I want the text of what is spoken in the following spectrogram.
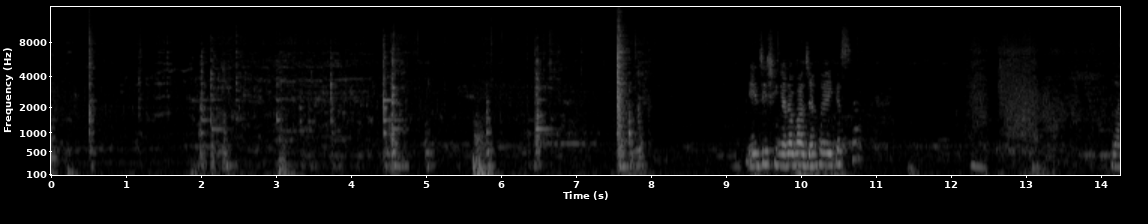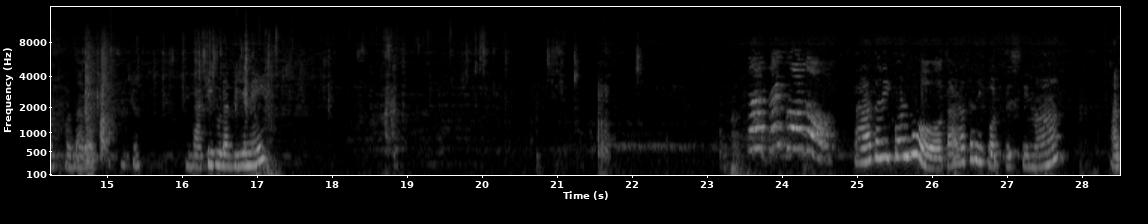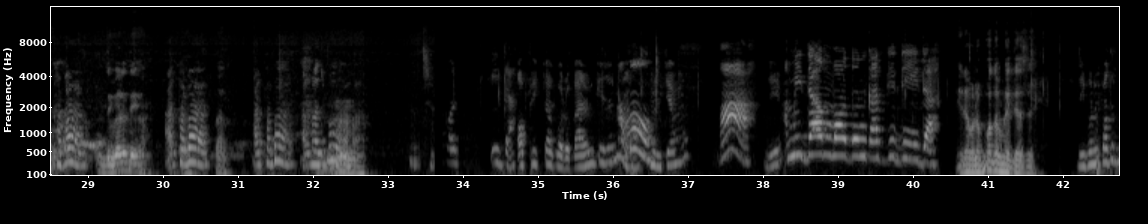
এই যে সিঙ্গারা ভাজা হয়ে গেছে। বাকিগুলা দিয়ে নেই। তাড়াতাড়ি করব? তাড়াতাড়ি করতেছি মা। আর খাবা? দুবারে দিও। আর খাবা? আর খাবা? আর বাজবো না না। আচ্ছা। অপেক্ষা করো কারণ কি জানো? হুম, যেমন জি। আমি দাম মদন কাটি দিই দা এটা বলে প্রথম খাইতেছে। জীবনে প্রথম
